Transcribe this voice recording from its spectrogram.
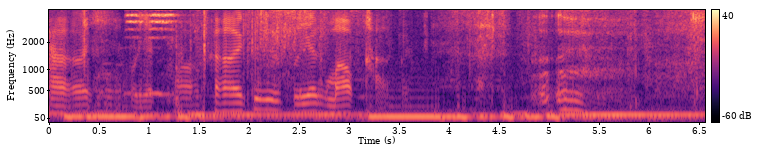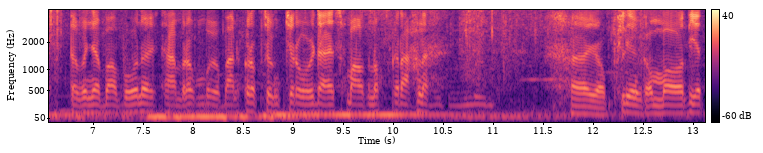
ហើយភ្លៀងមកហើយគឺភ្លៀងមកហើយតើវិញបងប្អូនអើយតាមរកមើលបានគ្រប់ជុំជ្រោយដែរស្មៅទៅនោះក្រាស់ណាស់ ហើយយកភ្លៀងក៏មកទៀតត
